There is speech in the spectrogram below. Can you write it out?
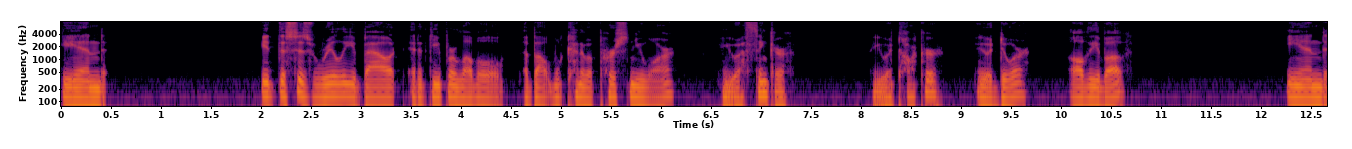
And it this is really about at a deeper level about what kind of a person you are. Are you a thinker? Are you a talker? Are you a doer? All of the above. And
